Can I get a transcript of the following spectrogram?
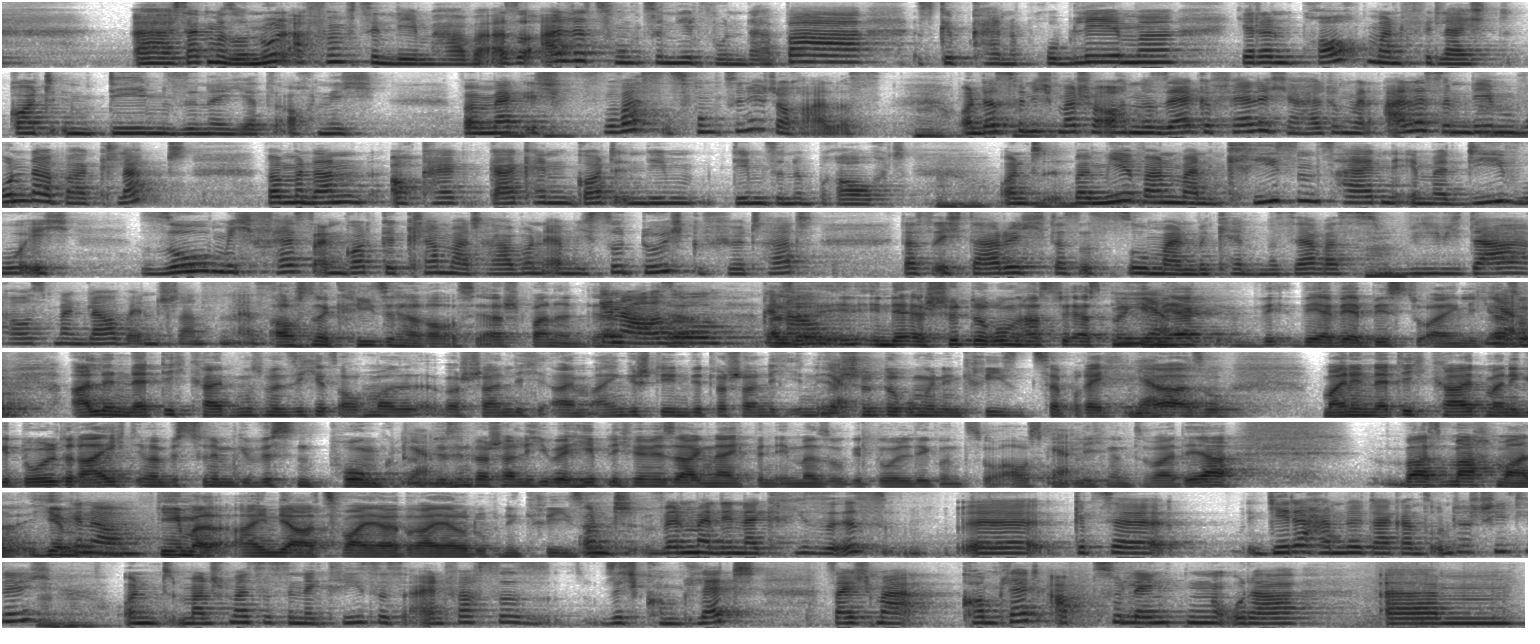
äh, ich sag mal so 0815 Leben habe, also alles funktioniert wunderbar, es gibt keine Probleme, ja, dann braucht man vielleicht Gott in dem Sinne jetzt auch nicht. Weil merke ich, für was? Es funktioniert doch alles. Und das finde ich manchmal auch eine sehr gefährliche Haltung, wenn alles im Leben wunderbar klappt, weil man dann auch gar keinen Gott in dem, dem Sinne braucht. Und bei mir waren meine Krisenzeiten immer die, wo ich so mich fest an Gott geklammert habe und er mich so durchgeführt hat, dass ich dadurch, das ist so mein Bekenntnis, ja, was, hm. wie, wie daraus mein Glaube entstanden ist. Aus einer Krise heraus, ja, spannend. Ja. Genau, so, ja. genau. Also in, in, der Erschütterung hast du erstmal ja. gemerkt, wer, wer bist du eigentlich? Also alle Nettigkeit muss man sich jetzt auch mal wahrscheinlich einem eingestehen, wird wahrscheinlich in Erschütterungen, in Krisen zerbrechen. Ja, also meine Nettigkeit, meine Geduld reicht immer bis zu einem gewissen Punkt. Und wir sind wahrscheinlich überheblich, wenn wir sagen, na, ich bin immer so geduldig und so ausgeglichen und so weiter. Ja, was mach mal. Hier, genau. geh mal ein Jahr, zwei Jahre, drei Jahre durch eine Krise. Und wenn man in der Krise ist, äh, gibt es ja, jeder handelt da ganz unterschiedlich. Mhm. Und manchmal ist es in der Krise das Einfachste, sich komplett, sag ich mal, komplett abzulenken oder, ähm,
